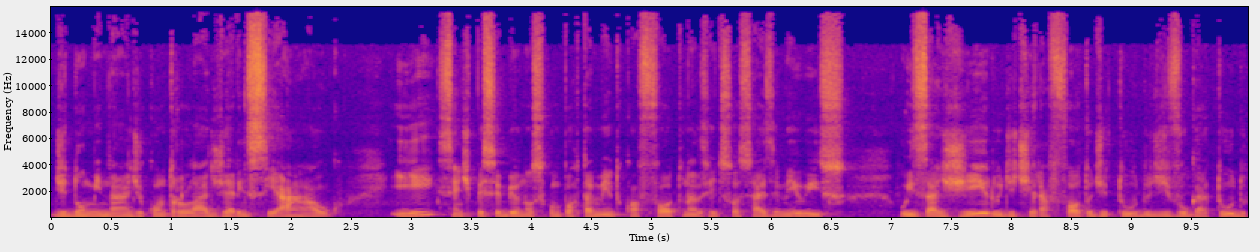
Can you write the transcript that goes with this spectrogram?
de dominar, de controlar, de gerenciar algo. E, se a gente perceber o nosso comportamento com a foto nas redes sociais, é meio isso o exagero de tirar foto de tudo, de divulgar tudo,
